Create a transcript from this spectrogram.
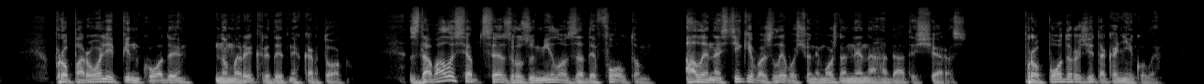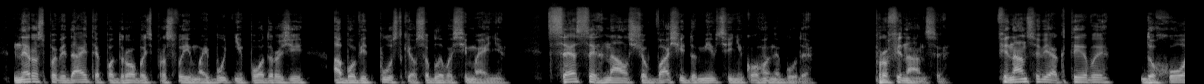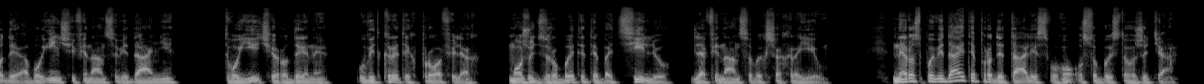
про паролі, пін-коди, номери кредитних карток. Здавалося б, це зрозуміло за дефолтом, але настільки важливо, що не можна не нагадати ще раз. Про подорожі та канікули. Не розповідайте подробиць про свої майбутні подорожі або відпустки, особливо сімейні. Це сигнал, що в вашій домівці нікого не буде. Про фінанси. Фінансові активи, доходи або інші фінансові дані, твої чи родини, у відкритих профілях можуть зробити тебе ціллю для фінансових шахраїв. Не розповідайте про деталі свого особистого життя.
